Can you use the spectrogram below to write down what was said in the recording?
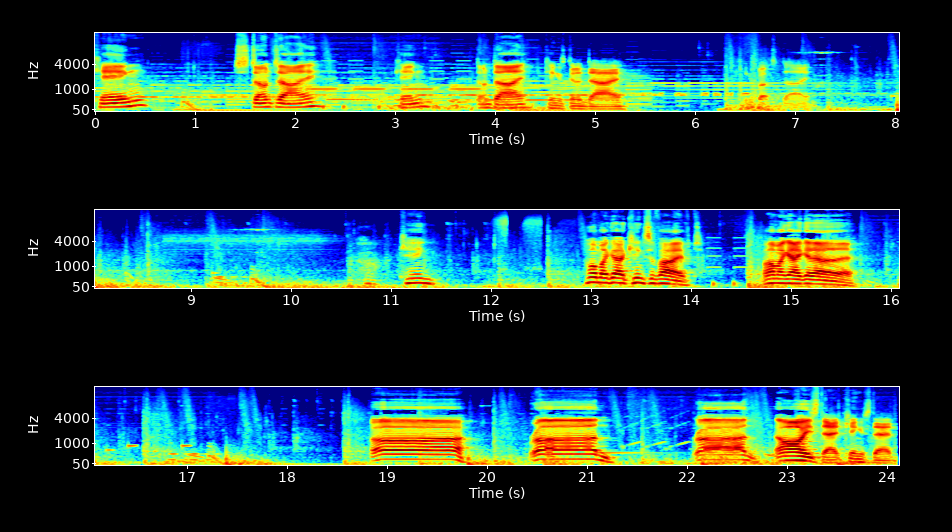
King, just don't die. King, don't die. King's gonna die. King's about to die. King! Oh my god, King survived! Oh my god, get out of there! Ah! Uh, run! Run! Oh, he's dead. King's dead.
